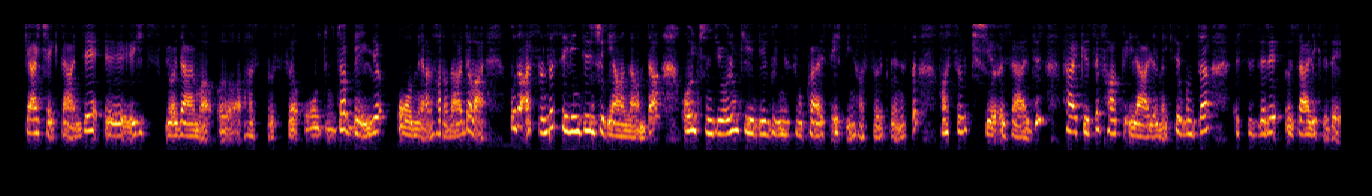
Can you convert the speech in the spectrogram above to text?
gerçekten de e, hiç skleroderma e, hastası olduğu da belli olmayan hastalar da var. Bu da aslında sevindirici bir anlamda. Onun için diyorum ki birbirinizi mukayese etmeyin hastalıklarınızı. Hastalık kişiye özeldir. Herkes de farklı ilerlemekte. Bunu da sizlere özellikle de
